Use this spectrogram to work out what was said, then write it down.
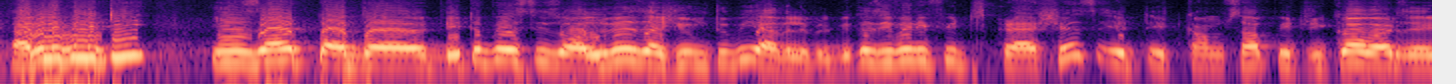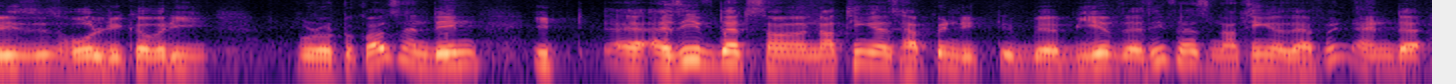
Availability is that uh, the database is always assumed to be available because even if it crashes, it, it comes up, it recovers, there is this whole recovery protocols and then it uh, as if that nothing has happened it behaves as if as nothing has happened and the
